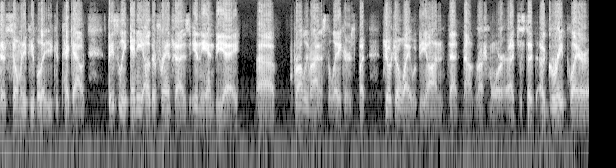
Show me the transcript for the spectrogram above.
there's so many people that you could pick out. Basically, any other franchise in the NBA, uh, probably minus the Lakers, but JoJo White would be on that Mount Rushmore. Uh, just a, a great player,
